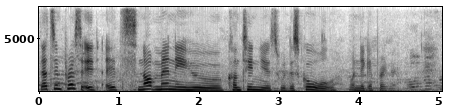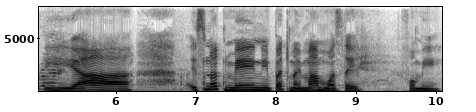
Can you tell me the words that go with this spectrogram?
That's impressive. It, it's not many who continues with the school when they get pregnant. Yeah, it's not many, but my mom was there for me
